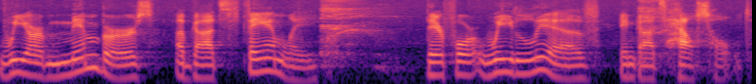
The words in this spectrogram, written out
we are members of God's family. Therefore, we live in God's household.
